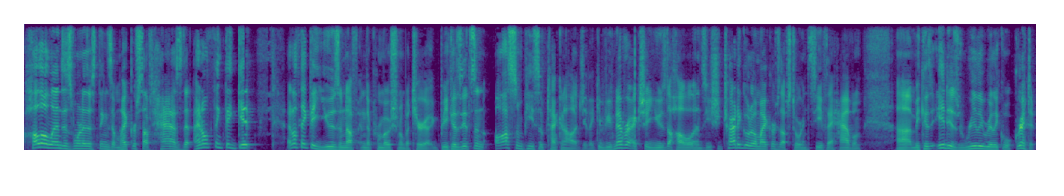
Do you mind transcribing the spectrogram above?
HoloLens is one of those things that Microsoft has that I don't think they get I don't think they use enough in the promotional material because it's an awesome piece of technology. Like if you've never actually used a HoloLens, you should try to go to a Microsoft store and see if they have them uh, because it is really, really cool. Granted,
